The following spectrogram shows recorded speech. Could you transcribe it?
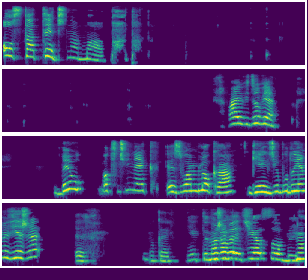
ostateczna mapa. Ale widzowie, był odcinek z Łambloka, gdzie, gdzie budujemy wieżę. Ech, Okej. Jak to Może być. osoby. No.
